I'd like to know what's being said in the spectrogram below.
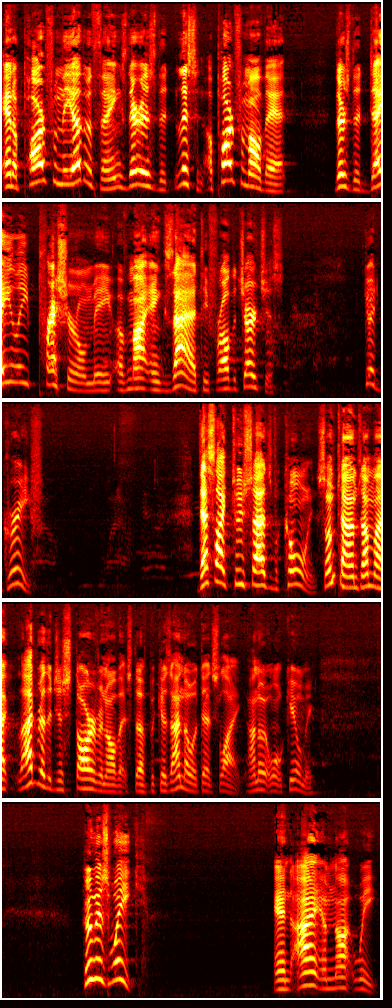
And apart from the other things, there is the, listen, apart from all that, there's the daily pressure on me of my anxiety for all the churches. Good grief. That's like two sides of a coin. Sometimes I'm like, I'd rather just starve and all that stuff because I know what that's like. I know it won't kill me. Who is weak? And I am not weak.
